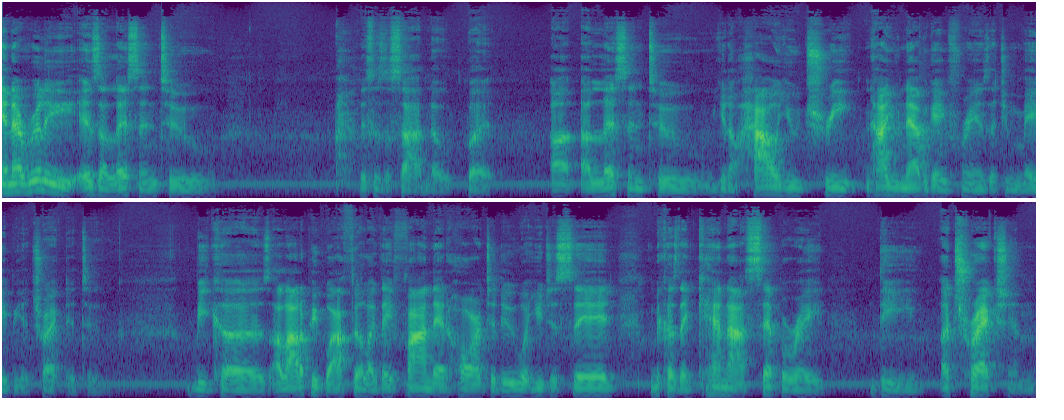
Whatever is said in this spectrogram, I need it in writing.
And that really is a lesson to. This is a side note, but a, a lesson to you know how you treat and how you navigate friends that you may be attracted to. Because a lot of people, I feel like they find that hard to do what you just said because they cannot separate the attraction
